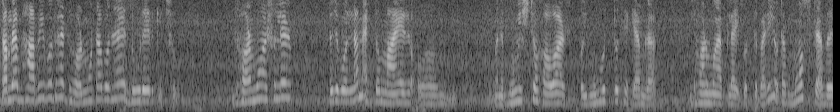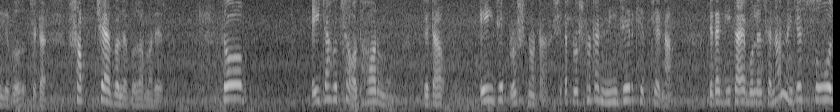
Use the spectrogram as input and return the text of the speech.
তো আমরা ভাবি বোধহয় ধর্মটা বোধহয় দূরের কিছু। ধর্ম আসলে, ওই যে বললাম, একদম মায়ের মানে ভূমিষ্ঠ হওয়ার ওই মুহূর্ত থেকে আমরা ধর্ম অ্যাপ্লাই করতে পারি। ওটা মোস্ট অ্যাভেলেবল যেটা সবচেয়ে অ্যাভেলেবল আমাদের। তো এইটা হচ্ছে অধর্ম, যেটা এই যে প্রশ্নটা, সেটা প্রশ্নটা নিজের ক্ষেত্রে না যেটা গীতায় বলেছে না, নিজের সোল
